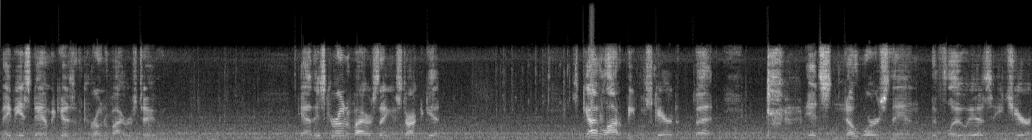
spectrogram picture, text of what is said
Maybe it's down because of the coronavirus too. Yeah, this coronavirus thing is starting to get it's got a lot of people scared, but it's no worse than the flu is each year.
